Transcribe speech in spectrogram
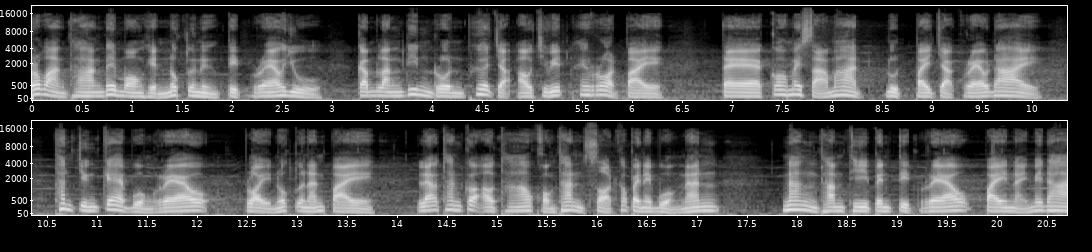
ระหว่างทางได้มองเห็นนกตัวหนึ่งติดแล้วอยู่กำลังดิ้นรนเพื่อจะเอาชีวิตให้รอดไป แต่ก็ไม่สามารถหลุดไปจากแร้วได้ ท่านจึงแก้บ่วงแร้ว ปล่อยนกตัวนั้นไป แล้วท่านก็เอาเท้าของท่านสอดเข้าไปในบ่วงนั้น นั่งทำทีเป็นติดแล้วไปไหนไม่ได้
